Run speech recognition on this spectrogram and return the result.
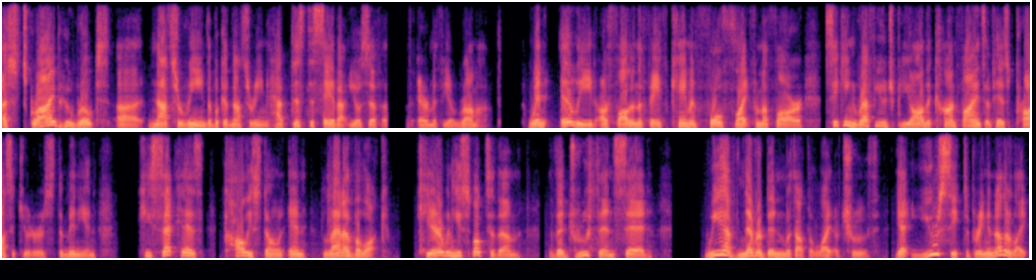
A scribe who wrote uh, Nazarene, the book of Nazarene, had this to say about Joseph of Arimathea Rama. When Elid, our father in the faith, came in full flight from afar, seeking refuge beyond the confines of his prosecutor's dominion, he set his stone in Lanavalok. Here, when he spoke to them, the Druthin said, We have never been without the light of truth, Yet you seek to bring another light,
